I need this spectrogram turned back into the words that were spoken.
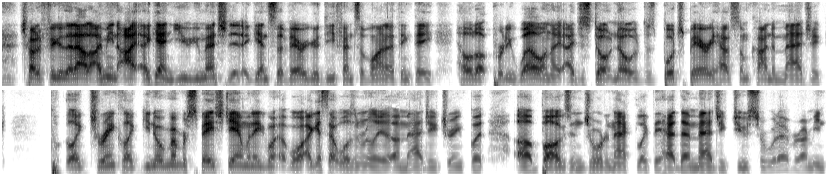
try to figure that out. I mean, I again, you you mentioned it against a very good defensive line. I think they held up pretty well, and I, I just don't know. Does Butch Barry have some kind of magic like drink like you know remember Space Jam when they went well I guess that wasn't really a magic drink but uh Bugs and Jordan act like they had that magic juice or whatever I mean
